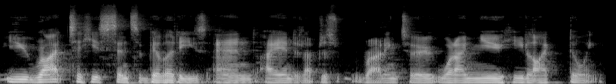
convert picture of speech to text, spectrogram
you write to his sensibilities, and I ended up just writing to what I knew he liked doing.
